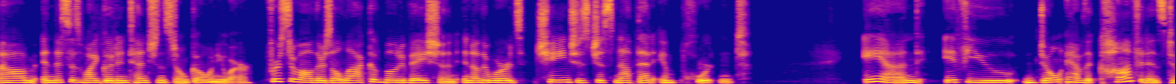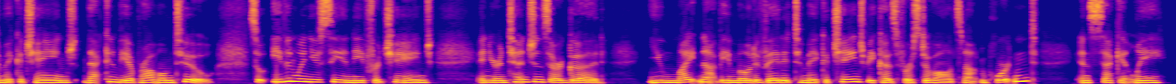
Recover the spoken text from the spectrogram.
Um, and this is why good intentions don't go anywhere. First of all, there's a lack of motivation. In other words, change is just not that important. And if you don't have the confidence to make a change, that can be a problem too. So even when you see a need for change and your intentions are good, you might not be motivated to make a change because first of all, it's not important. And secondly,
